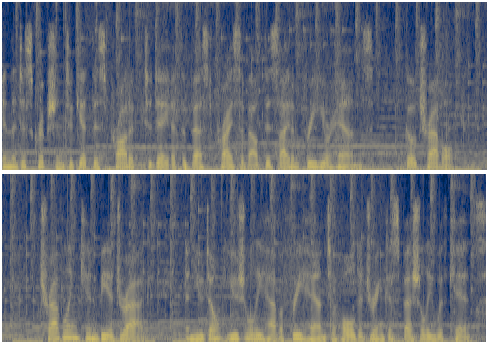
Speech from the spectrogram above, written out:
In the description to get this product today at the best price about this item free your hands, go travel. Traveling can be a drag, and you don't usually have a free hand to hold a drink especially with kids.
